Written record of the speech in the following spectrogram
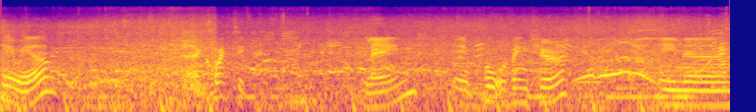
Here we are. Aquatic Lane in Port Portaventura in um,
